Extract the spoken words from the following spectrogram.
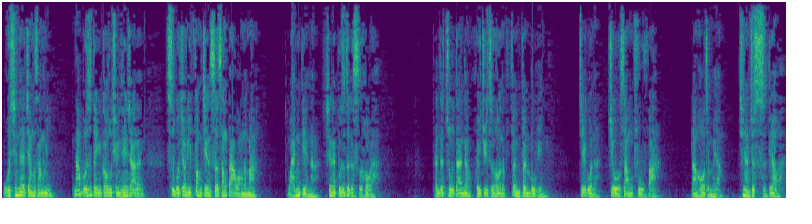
我现在奖赏你，那不是等于告诉全天下人，是我叫你放箭射伤大王的吗？晚点呐，现在不是这个时候了。”但这祝丹呢，回去之后呢，愤愤不平，结果呢，旧伤复发，然后怎么样？竟然就死掉了。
